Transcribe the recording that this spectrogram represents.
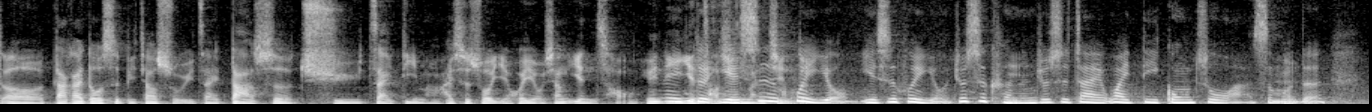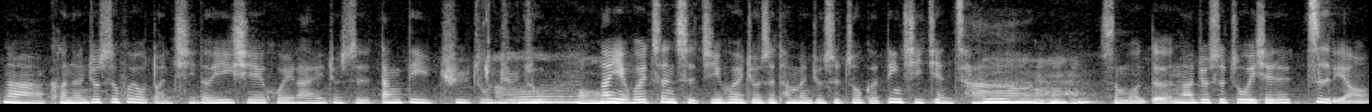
呃，大概都是比较属于在大社区在地吗？还是说也会有像燕巢？因为离燕巢其实蛮近的。也是会有，也是会有，就是可能就是在外地工作啊什么的，嗯、那可能就是会有短期的一些回来，就是当地去做居住。哦、那也会趁此机会，就是他们就是做个定期检查啊什么的，嗯、那就是做一些治疗。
